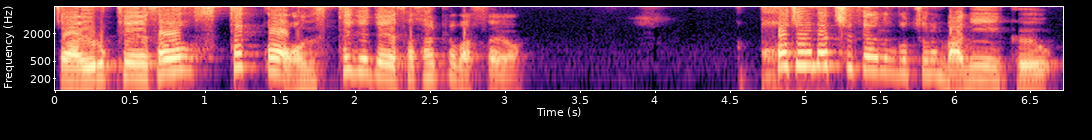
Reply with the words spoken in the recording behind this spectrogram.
자, 이렇게 해서 스택과 언스택에 대해서 살펴봤어요. 퍼즐 맞추기 하는 것처럼 많이 그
